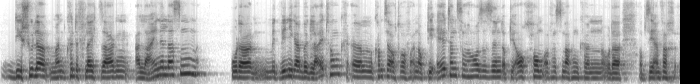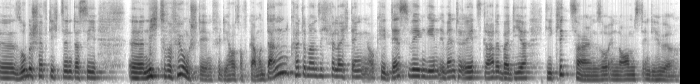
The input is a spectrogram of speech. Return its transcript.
die Schüler, man könnte vielleicht sagen, alleine lassen oder mit weniger Begleitung? Ähm, Kommt es ja auch darauf an, ob die Eltern zu Hause sind, ob die auch Homeoffice machen können oder ob sie einfach äh, so beschäftigt sind, dass sie äh, nicht zur Verfügung stehen für die Hausaufgaben. Und dann könnte man sich vielleicht denken, okay, deswegen gehen eventuell jetzt gerade bei dir die Klickzahlen so enormst in die Höhe.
